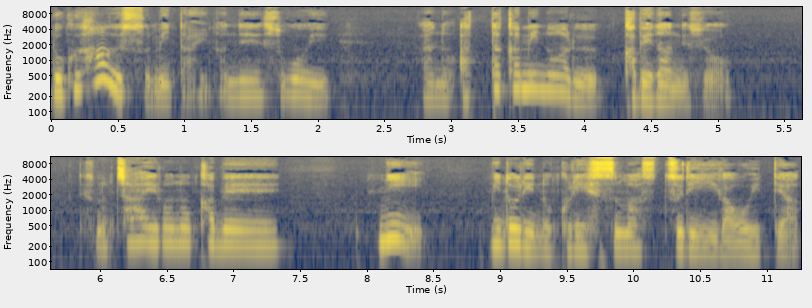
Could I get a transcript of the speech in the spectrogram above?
ログハウスみたいなねすごいあのあったかみのある壁なんですよ。その茶色の壁に緑のクリスマスツリーが置いてあっ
